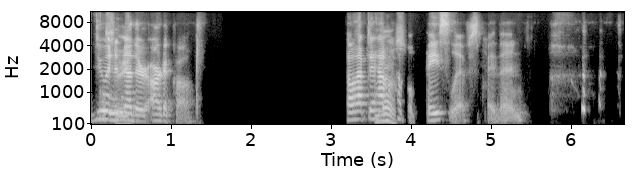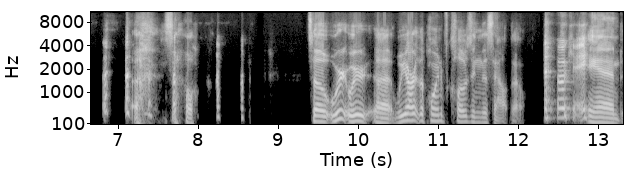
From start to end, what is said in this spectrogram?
doing we'll another article. I'll have to have a couple facelifts by then. uh, so, so we're we're uh, we are at the point of closing this out, though. okay. And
